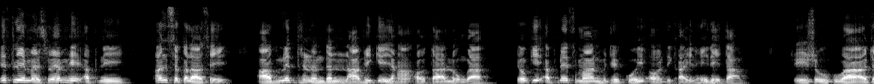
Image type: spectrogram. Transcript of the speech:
इसलिए मैं स्वयं ही अपनी अंश कला से आग्निध्र नंदन नाभि के यहाँ अवतार लूँगा, क्योंकि अपने समान मुझे कोई और दिखाई नहीं देता। श्रीशुकुवाच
